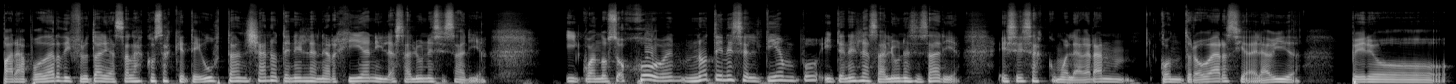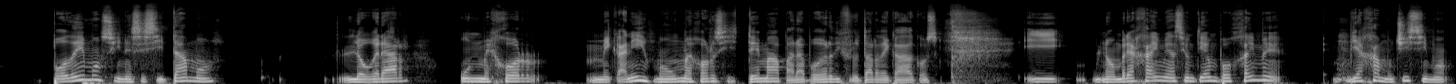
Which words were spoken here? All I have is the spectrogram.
para poder disfrutar y hacer las cosas que te gustan, ya no tenés la energía ni la salud necesaria. Y cuando sos joven, no tenés el tiempo y tenés la salud necesaria. Es esa es como la gran controversia de la vida. Pero podemos y necesitamos lograr un mejor mecanismo, un mejor sistema para poder disfrutar de cada cosa. Y nombré a Jaime hace un tiempo. Jaime viaja muchísimo,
